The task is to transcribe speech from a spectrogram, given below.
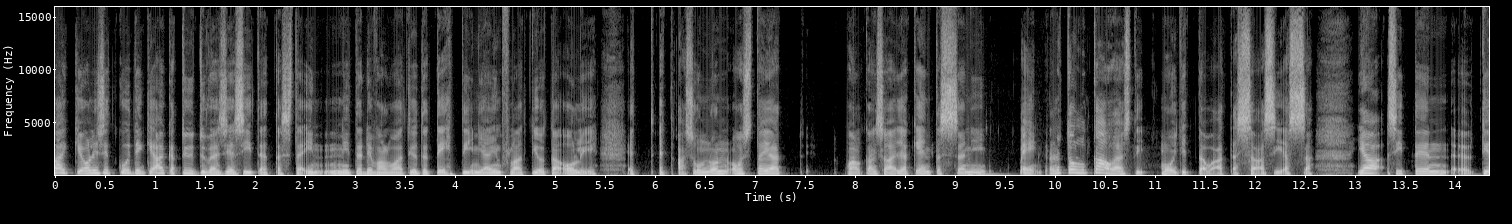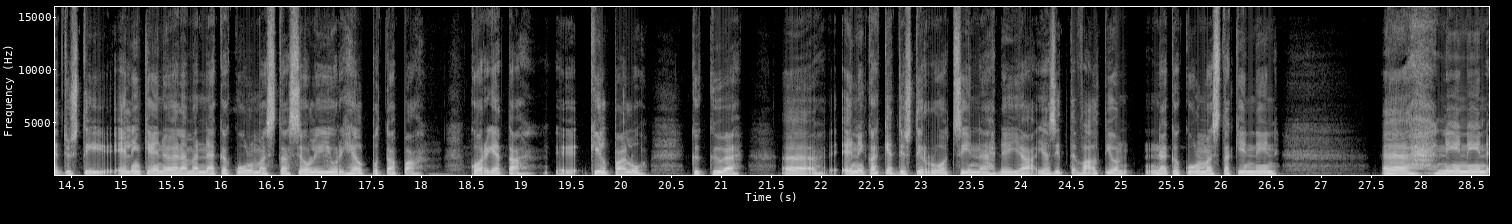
kaikki oli sitten kuitenkin aika tyytyväisiä siitä, että sitä in, niitä devalvaatioita tehtiin ja inflaatiota oli. Että et asunnon ostajat palkansaajakentässä, niin ei nyt ollut kauheasti moitittavaa tässä asiassa. Ja sitten tietysti elinkeinoelämän näkökulmasta se oli juuri helppo tapa korjata kilpailukykyä ennen kaikkea tietysti Ruotsiin nähden ja, ja sitten valtion näkökulmastakin niin – äh, niin, niin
